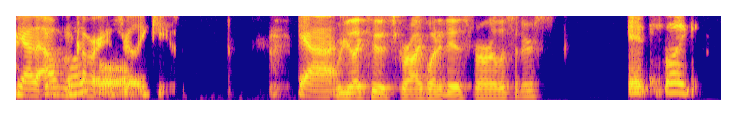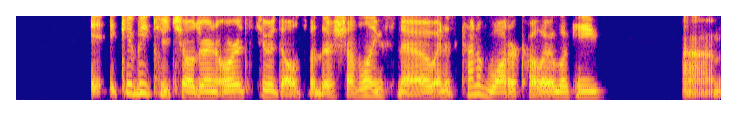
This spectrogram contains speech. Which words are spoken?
Yeah, the album cover is really cute. Yeah. Would you like to describe what it is for our listeners? It's like it, it could be two children or it's two adults, but they're shoveling snow and it's kind of watercolor looking, um,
